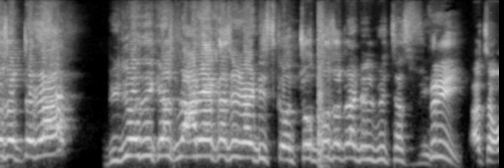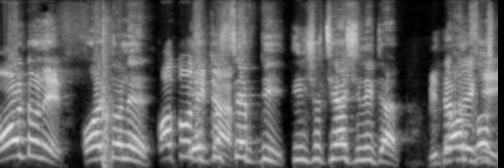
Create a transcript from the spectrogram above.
হাজার টাকা ভিডিও দেখে আসলে আর এক হাজার টাকা ডিসকাউন্ট চোদ্দ হাজার টাকা ডেলিভারি চার্জ ফ্রি আচ্ছা অল্টারনেট অল্টনের কত লিটার? সেফটি তিনশো ছিয়াশি লিটার ভিতরে নন দেখি।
